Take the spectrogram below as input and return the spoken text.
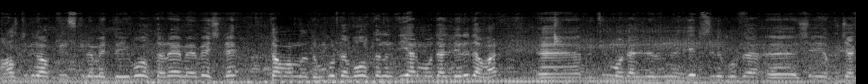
6600 kilometreyi Volta RM5 ile tamamladım. Burada Volta'nın diğer modelleri de var. E, bütün modellerinin hepsini burada e, şey yapacak,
